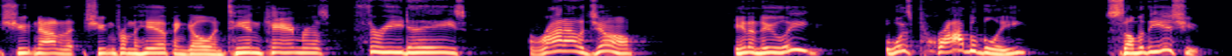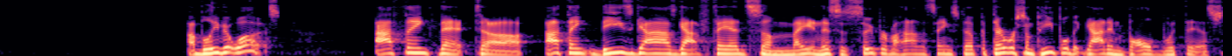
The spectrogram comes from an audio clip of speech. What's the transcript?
shooting out of the shooting from the hip and going 10 cameras, three days, right out of the jump in a new league was probably some of the issue. I believe it was. I think that uh, I think these guys got fed some, and this is super behind the scenes stuff, but there were some people that got involved with this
